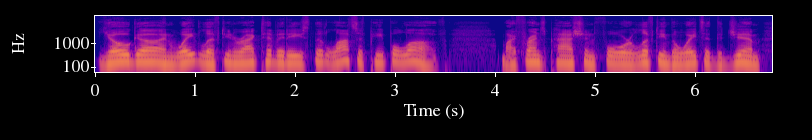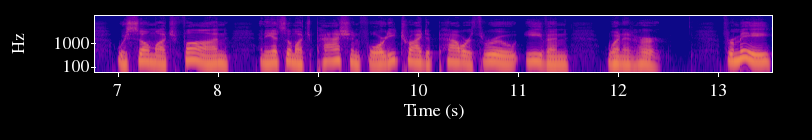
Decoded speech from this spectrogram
yoga, and weightlifting are activities that lots of people love. My friend's passion for lifting the weights at the gym was so much fun, and he had so much passion for it, he tried to power through even when it hurt. For me,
